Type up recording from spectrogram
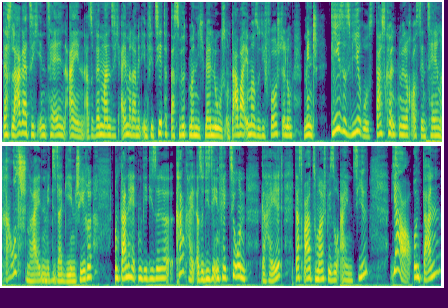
das lagert sich in Zellen ein. Also wenn man sich einmal damit infiziert hat, das wird man nicht mehr los. Und da war immer so die Vorstellung, Mensch, dieses Virus, das könnten wir doch aus den Zellen rausschneiden mhm. mit dieser Genschere und dann hätten wir diese Krankheit, also diese Infektion geheilt. Das war zum Beispiel so ein Ziel. Ja, und dann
